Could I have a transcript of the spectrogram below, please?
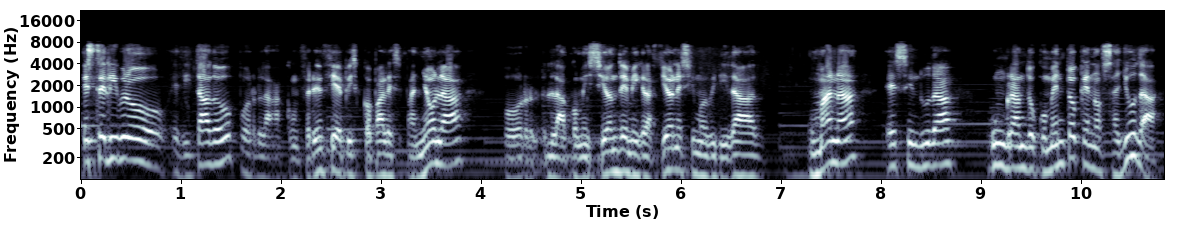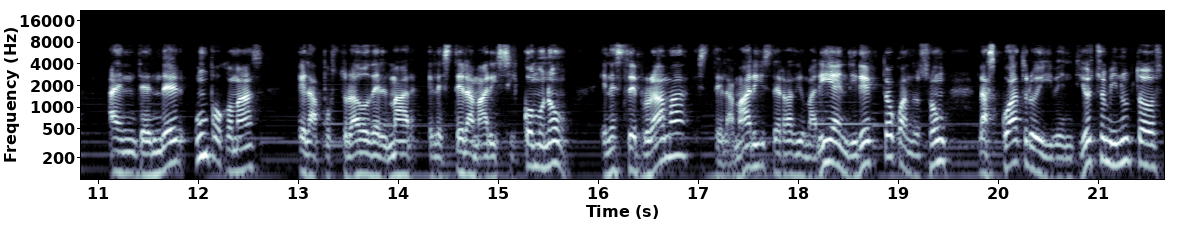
Este libro, editado por la Conferencia Episcopal Española, por la Comisión de Migraciones y Movilidad Humana, es sin duda un gran documento que nos ayuda a entender un poco más el apostolado del mar, el Estela Maris. Y cómo no, en este programa, Estela Maris de Radio María en directo, cuando son las 4 y 28 minutos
